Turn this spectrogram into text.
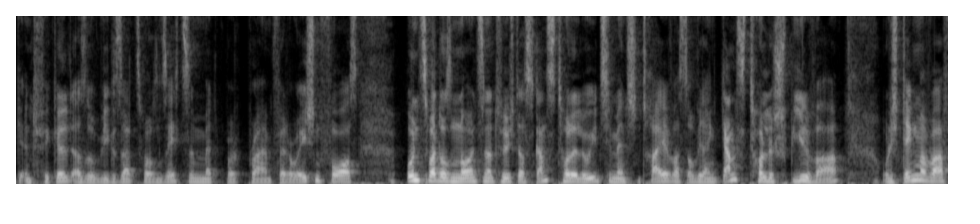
entwickelt. Also wie gesagt, 2016 Metroid Prime Federation Force und 2019 natürlich das ganz tolle Luigi Mansion 3, was auch wieder ein ganz tolles Spiel war. Und ich denke mal, war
